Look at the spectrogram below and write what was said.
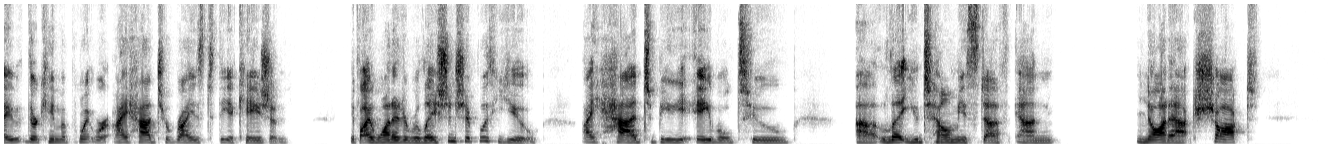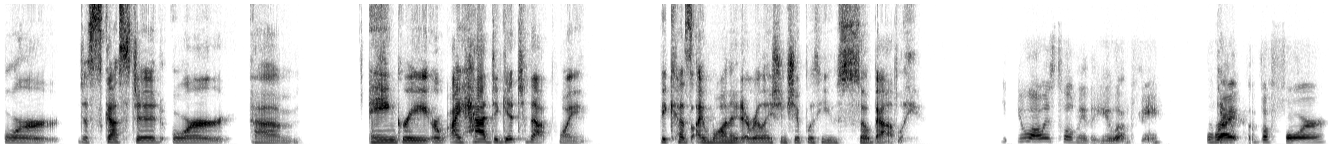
I there came a point where I had to rise to the occasion. If I wanted a relationship with you, I had to be able to uh, let you tell me stuff and not act shocked or disgusted or um, angry. Or I had to get to that point because I wanted a relationship with you so badly. You always told me that you loved me right yeah. before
